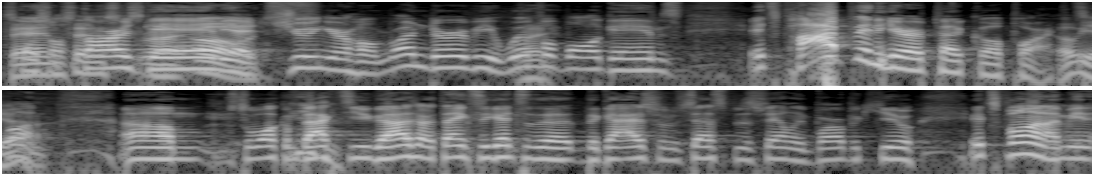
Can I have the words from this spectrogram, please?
Special Stars right. game, Oh, yeah, Junior Home Run Derby, wiffle Right. ball games. It's popping here at Petco Park. Oh, it's yeah. fun. Um, so welcome back to you guys. Our thanks again to the, the guys from Cespedes Family Barbecue. It's fun. I mean,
